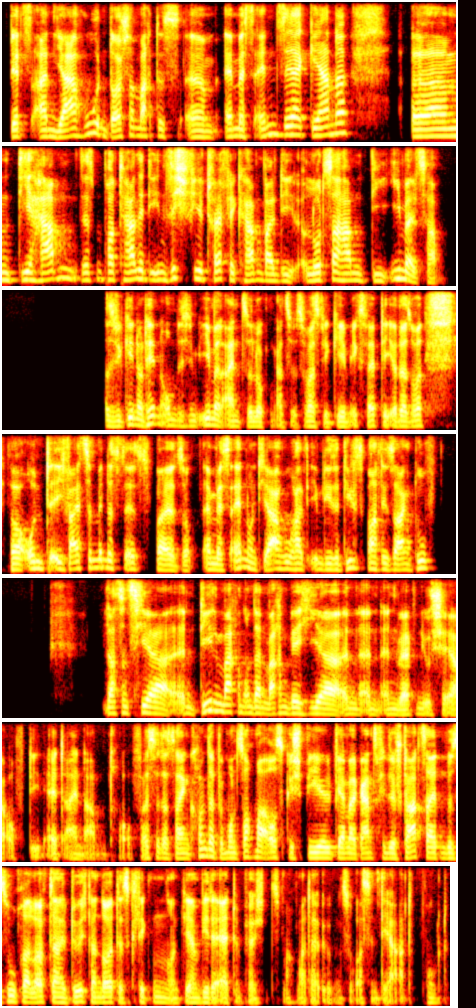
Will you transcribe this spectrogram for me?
jetzt an Yahoo. In Deutschland macht es ähm, MSN sehr gerne. Ähm, die haben, das sind Portale, die in sich viel Traffic haben, weil die Nutzer haben, die E-Mails haben. Also wir gehen dorthin, um sich im E-Mail einzuloggen, also sowas wie gmxweb.de oder sowas. So, und ich weiß zumindest, dass bei so MSN und Yahoo halt eben diese Deals machen, die sagen, du, lass uns hier einen Deal machen und dann machen wir hier einen, einen Revenue Share auf die Ad-Einnahmen drauf. Weißt du, das sein Content, wir haben uns nochmal ausgespielt, wir haben ja ganz viele Startseitenbesucher, läuft da halt durch, wenn Leute es klicken und wir haben wieder Ad-Impressions, machen wir da irgend sowas in der Art. Punkt.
